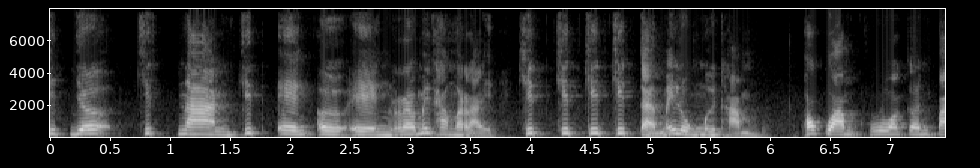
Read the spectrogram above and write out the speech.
คิดเยอะ คิดนาน คิดเอง เออเอง เราไม่ทำอะไร คิดคิดคิดคิดแต่ไม่ลงมือทำเพราะความกลัวเกินไป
